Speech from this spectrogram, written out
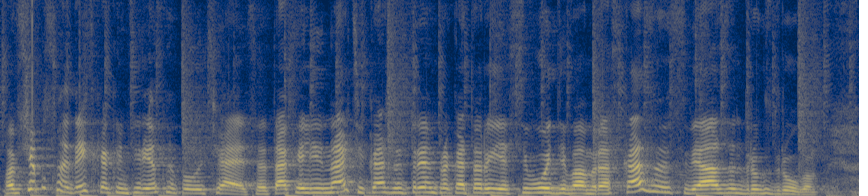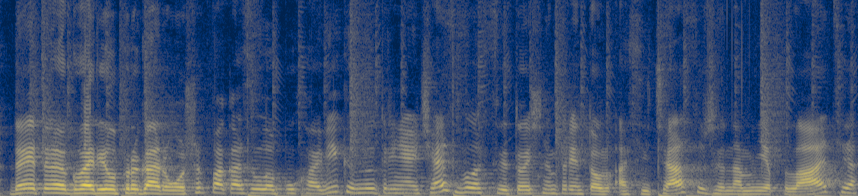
Вообще посмотрите, как интересно получается. Так или иначе, каждый тренд, про который я сегодня вам рассказываю, связан друг с другом. До этого я говорила про горошек, показывала пуховик, и внутренняя часть была с цветочным принтом. А сейчас уже на мне платье,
